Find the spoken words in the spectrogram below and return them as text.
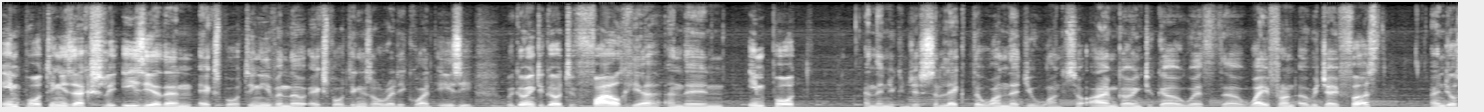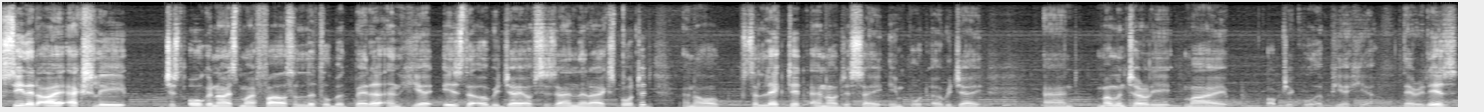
importing is actually easier than exporting even though exporting is already quite easy. We're going to go to file here and then import and then you can just select the one that you want. So I'm going to go with the Wavefront OBJ first and you'll see that I actually just organized my files a little bit better and here is the OBJ of Suzanne that I exported and I'll select it and I'll just say import OBJ and momentarily my object will appear here. There it is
